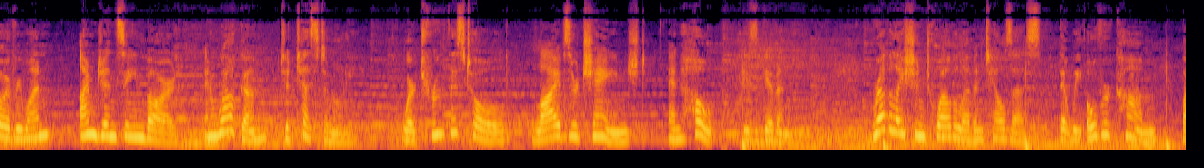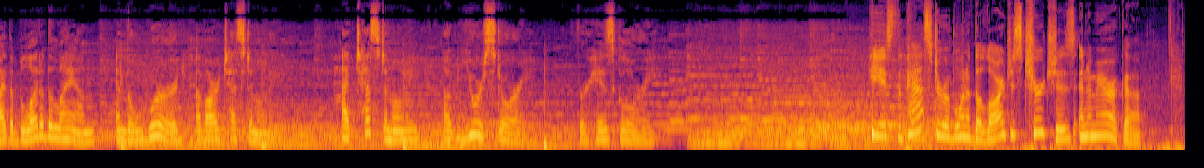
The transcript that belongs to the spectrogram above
Hello, everyone. I'm Jensine Bard, and welcome to Testimony, where truth is told, lives are changed, and hope is given. Revelation 12:11 tells us that we overcome by the blood of the lamb and the word of our testimony. A testimony of your story for his glory. He is the pastor of one of the largest churches in America.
